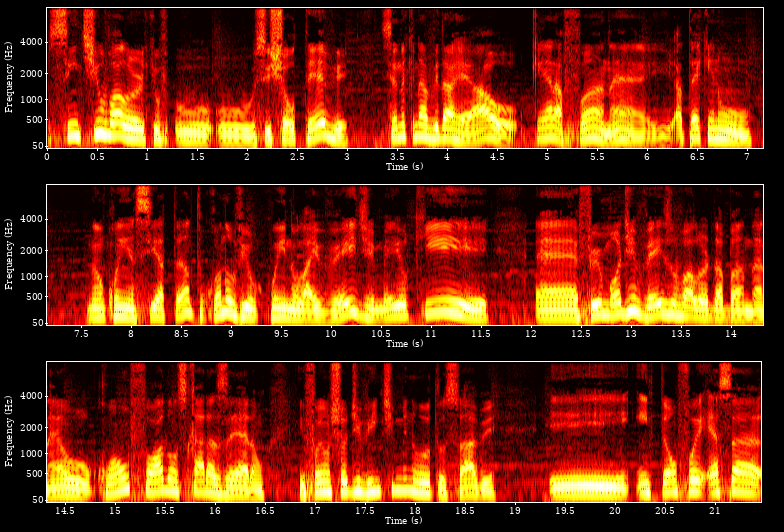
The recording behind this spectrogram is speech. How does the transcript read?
senti o valor que o, o- o- esse show teve, sendo que na vida real, quem era fã, né, e até quem não, não conhecia tanto, quando viu o Queen no Live Aid, meio que é, firmou de vez o valor da banda, né, o quão foda os caras eram. E foi um show de 20 minutos, sabe? E então foi essa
